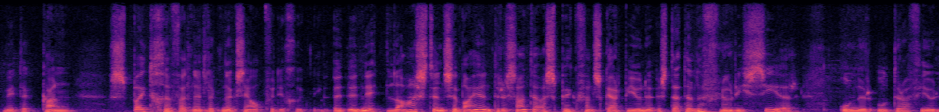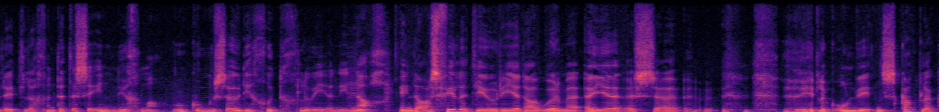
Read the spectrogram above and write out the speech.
met 'n kan spuitgif wat netlik niks help vir die goed nie. Net laastens 'n baie interessante aspek van skorpioene is dat hulle fluoriseer onder ultraviolet lig en dit is 'n enigma. Hoekom sou die goed gloei in die nag? En daar's vele teorieë daaroor, my eie is uh, redelik onwetenskaplik.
